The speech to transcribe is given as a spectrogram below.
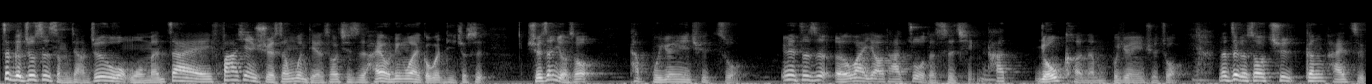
这个就是什么讲？就是我我们在发现学生问题的时候，其实还有另外一个问题，就是学生有时候他不愿意去做，因为这是额外要他做的事情，他有可能不愿意去做。那这个时候去跟孩子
